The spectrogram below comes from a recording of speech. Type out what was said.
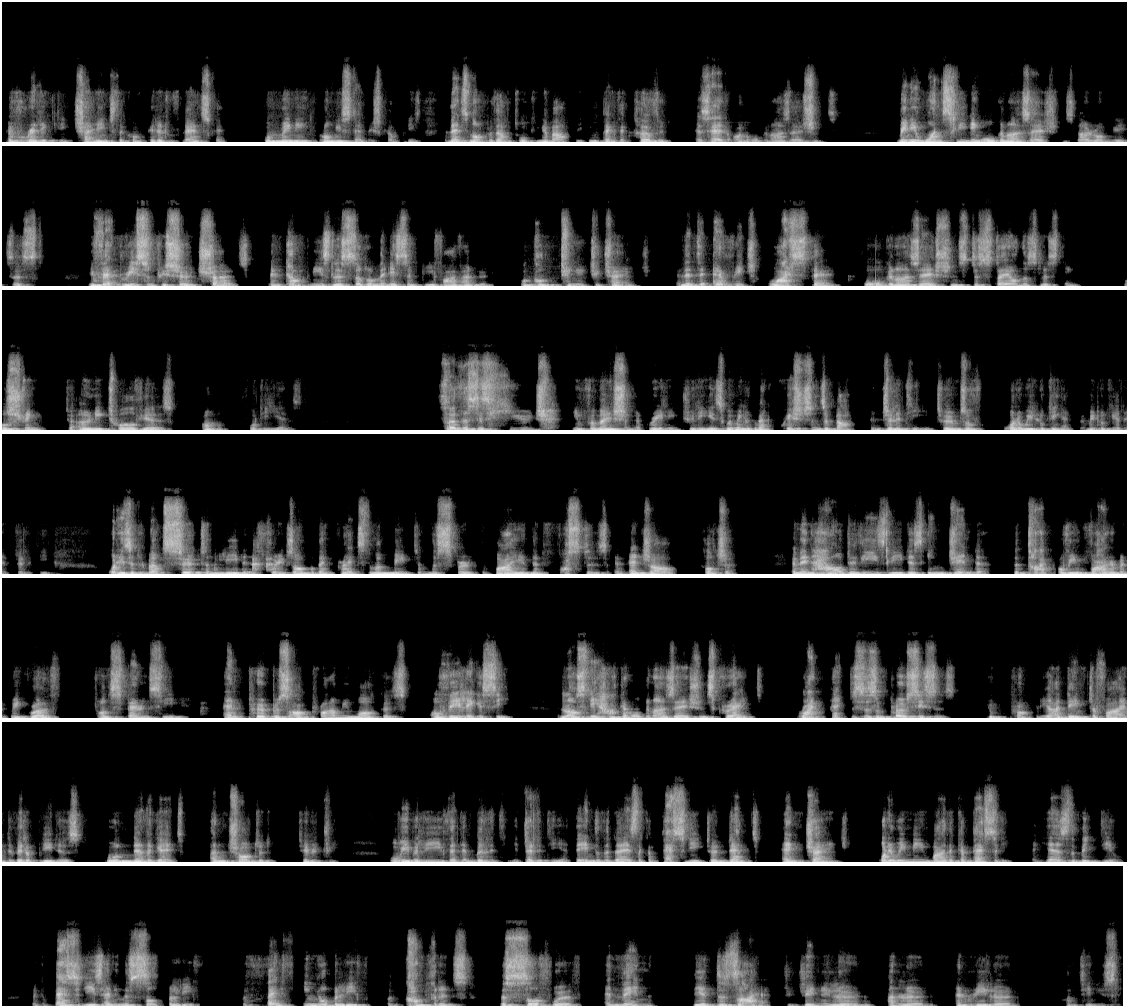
have radically changed the competitive landscape for many long established companies. And that's not without talking about the impact that COVID has had on organizations. Many once leading organizations no longer exist. In fact, recent research shows that companies listed on the S&P 500 will continue to change and that the average lifespan for organizations to stay on this listing will shrink to only 12 years from 40 years. So this is huge information. It really truly is. When we look about questions about agility in terms of what are we looking at when we're looking at agility, what is it about certain leaders, for example, that creates the momentum, the spirit, the buy-in that fosters an agile culture? And then how do these leaders engender the type of environment where growth, transparency, and purpose are primary markers of their legacy? And lastly, how can organizations create right practices and processes to properly identify and develop leaders who will navigate uncharted territory? Well, we believe that ability, agility at the end of the day is the capacity to adapt and change. What do we mean by the capacity? And here's the big deal. The capacity is having the self-belief, the faith in your belief, the confidence, the self-worth, and then the desire to genuinely learn, unlearn, and relearn continuously.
